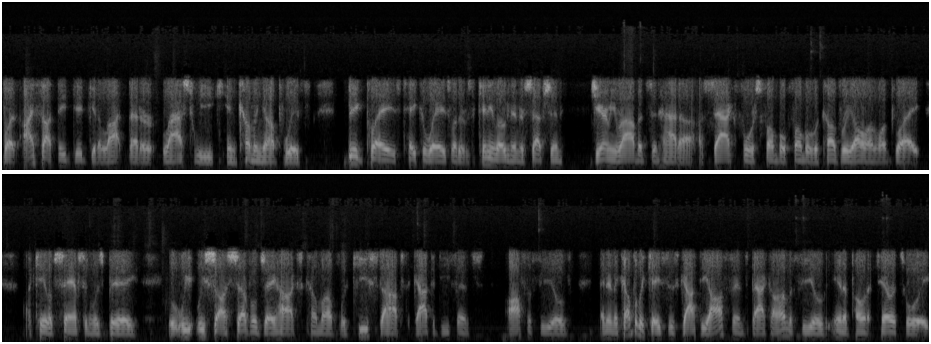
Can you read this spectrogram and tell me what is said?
but I thought they did get a lot better last week in coming up with big plays, takeaways, whether it was the Kenny Logan interception, Jeremy Robinson had a, a sack, forced fumble, fumble recovery all on one play. Uh, Caleb Sampson was big. We, we saw several Jayhawks come up with key stops that got the defense off the field, and in a couple of cases, got the offense back on the field in opponent territory.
